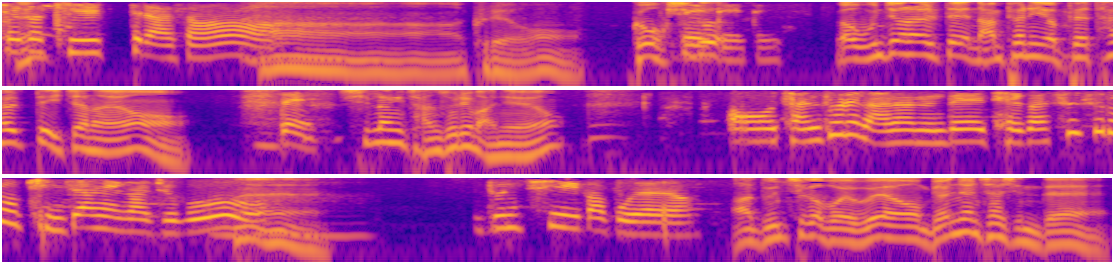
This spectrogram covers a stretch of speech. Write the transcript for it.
제가 네? 길치라서. 아, 그래요. 그 혹시 그, 네네네. 어, 운전할 때 남편이 옆에 탈 때 있잖아요. 네. 신랑이 잔소리 많이 해요? 어, 잔소리는 안 하는데, 제가 스스로 긴장해가지고, 네. 눈치가 보여요. 아, 눈치가 보여. 왜요? 몇 년 차신데?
